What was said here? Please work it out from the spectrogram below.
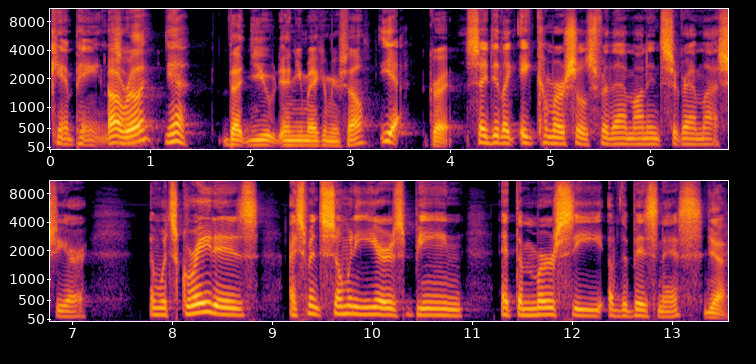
campaigns. Oh, really? Yeah. That you and you make them yourself? Yeah. Great. So I did like eight commercials for them on Instagram last year. And what's great is I spent so many years being at the mercy of the business. Yeah.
